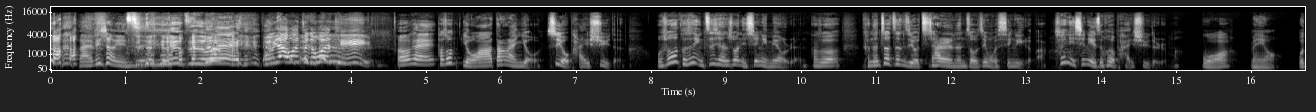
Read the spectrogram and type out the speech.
来闭上眼睛，紫薇。不要问这个问题。OK，他说有啊，当然有，是有排序的。我说，可是你之前说你心里没有人，他说可能这阵子有其他人能走进我心里了吧？所以你心里也是会有排序的人吗？我没有，我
